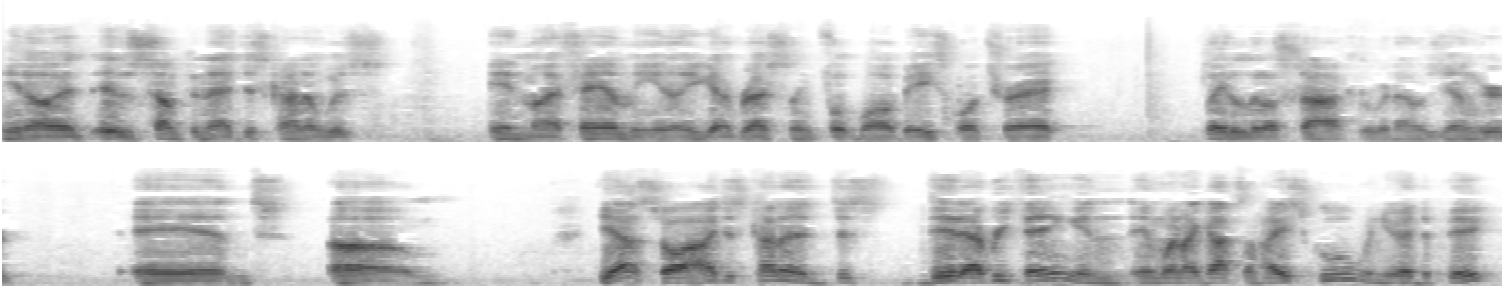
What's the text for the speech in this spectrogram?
You know, it, it was something that just kind of was in my family. You know, you got wrestling, football, baseball, track. Played a little soccer when I was younger, and um, yeah, so I just kind of just did everything. And, and when I got to high school, when you had to pick,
